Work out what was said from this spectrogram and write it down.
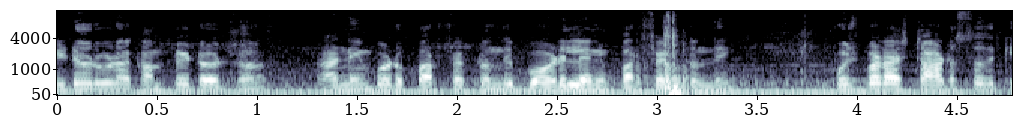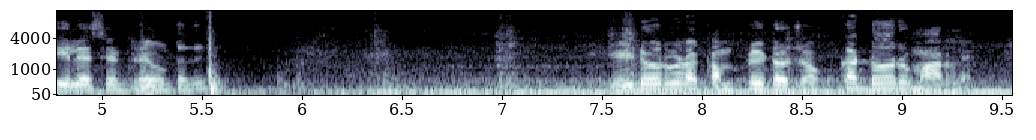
ఈ డోర్ కూడా complete original running board perfect ఉంది బాడీ లైనింగ్ పర్ఫెక్ట్ ఉంది. పుష్ బటన్ స్టార్ట్ వస్తుంది కీలెస్ ఎంట్రీ ఉంటుంది. ఈ డోర్ కూడా కంప్లీట్ వచ్చి ఒక్క డోర్ మారలే.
